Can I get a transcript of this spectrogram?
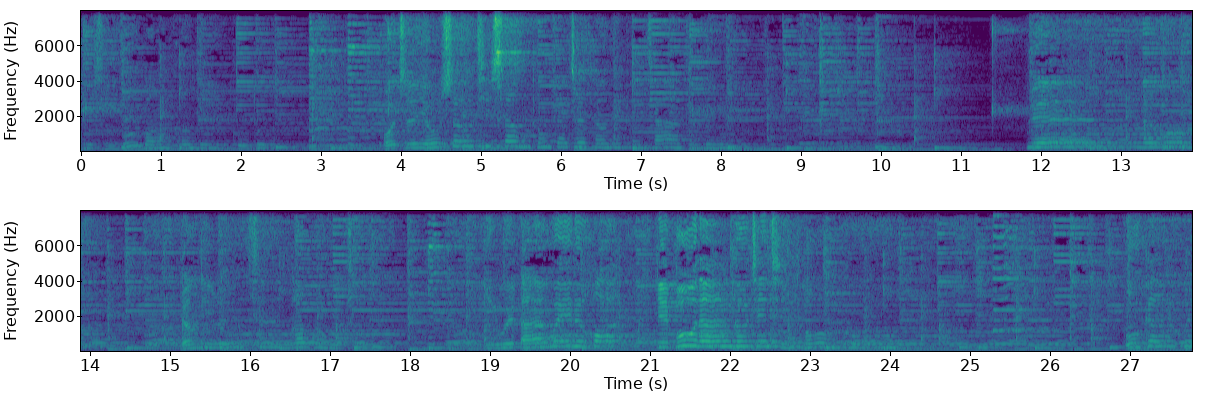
提醒我往后的孤独。我只有收起伤痛，在这条离开家的路。原谅我，让你如此彷徨无助，因为安慰的话也不能够减轻痛苦。不敢回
